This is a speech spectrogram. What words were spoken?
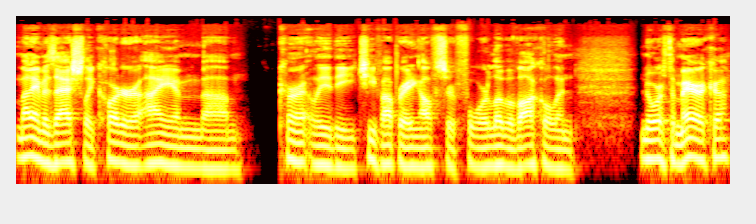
My name is Ashley Carter. I am um, currently the Chief Operating Officer for Loba-Wakol and North America.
